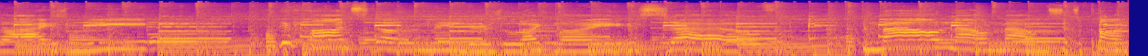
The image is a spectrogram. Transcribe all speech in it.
Petrifies me. It haunts the remainders like myself. Mound, mound, mound sits upon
